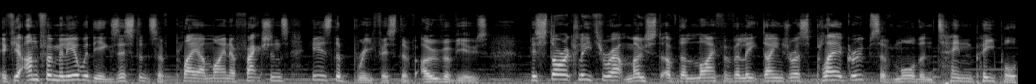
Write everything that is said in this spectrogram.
If you're unfamiliar with the existence of player minor factions here's the briefest of overviews. Historically throughout most of the life of Elite Dangerous player groups of more than 10 people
